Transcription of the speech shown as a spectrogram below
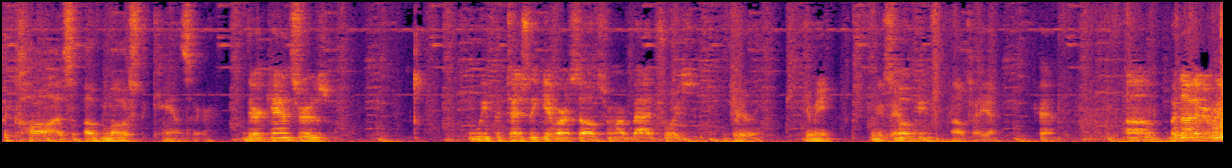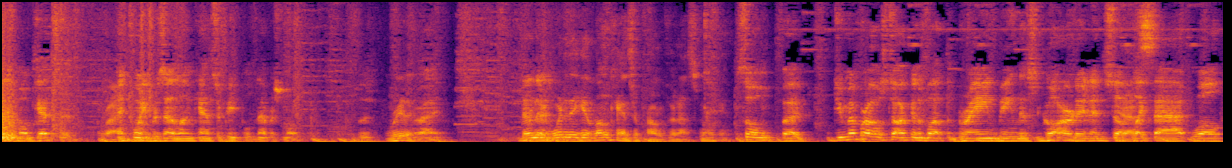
the cause of most cancer? There are cancers we potentially give ourselves from our bad choices. Really? Give me, give me. Smoking. Okay, yeah. Okay. Um, but not everybody that smoke gets it. Right. And 20% of lung cancer people never smoke. So- Really? Right. Then Then where do they get lung cancer from if they're not smoking? so, uh, do you remember I was talking about the brain being this garden and stuff Yes. like that? Well,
